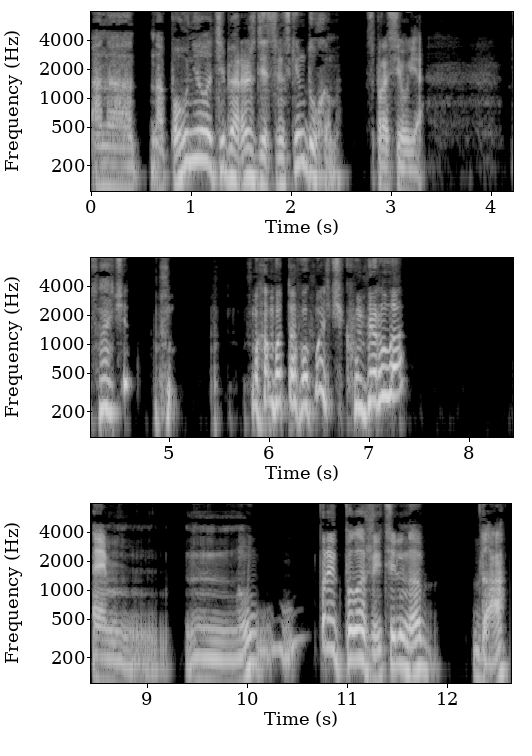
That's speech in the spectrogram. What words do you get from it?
Она наполнила тебя рождественским духом?» — спросил я. «Значит, мама того мальчика умерла?» «Эм, ну, предположительно, да».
